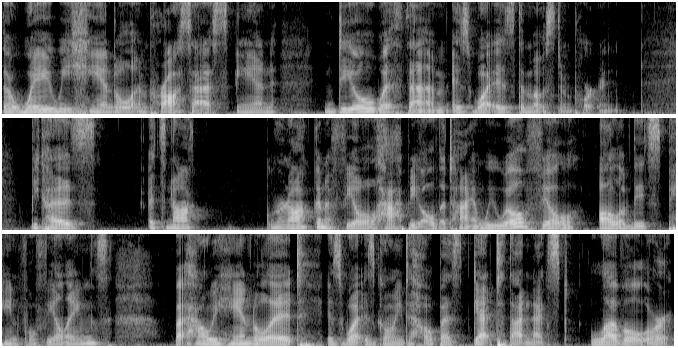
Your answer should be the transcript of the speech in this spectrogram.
The way we handle and process and deal with them is what is the most important because it's not we're not going to feel happy all the time. We will feel all of these painful feelings, but how we handle it is what is going to help us get to that next level or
